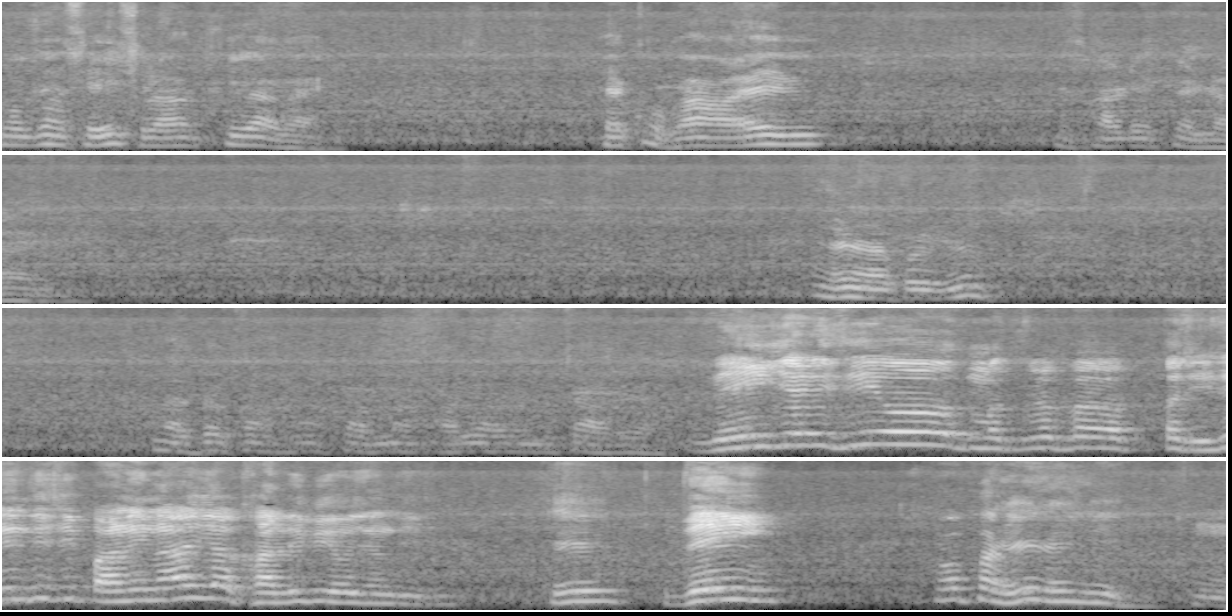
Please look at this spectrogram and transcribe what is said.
ਉਦੋਂ ਸਹੀ ਸਲਾਮਤੀ ਆ ਗਏ। ਇੱਕ ਹੋਗਾ ਆਏ ਵੀ ਤੇ ਸਾਡੇ ਪਿੰਡ ਆਏ ਵੀ। ਇਹਨਾਂ ਦਾ ਕੋਈ ਨਹੀਂ। ਨਾ ਤਾਂ ਕੰਮ ਕੰਮ ਆਲਾ ਮਚਾ ਰਿਹਾ। ਵੇਈ ਜਿਹੜੀ ਸੀ ਉਹ ਮਤਲਬ ਭਰੀ ਰਹਿੰਦੀ ਸੀ ਪਾਣੀ ਨਾਲ ਜਾਂ ਖਾਲੀ ਵੀ ਹੋ ਜਾਂਦੀ ਸੀ? ਵੇਈ। ਉਹ ਭਰੀ ਰਹੀ ਹੂੰ।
